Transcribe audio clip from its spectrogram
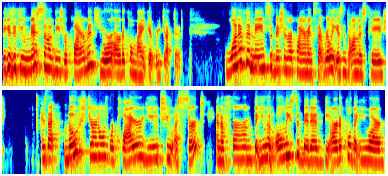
because if you miss some of these requirements, your article might get rejected. One of the main submission requirements that really isn't on this page is that most journals require you to assert and affirm that you have only submitted the article that you are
